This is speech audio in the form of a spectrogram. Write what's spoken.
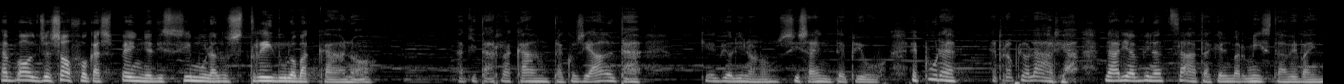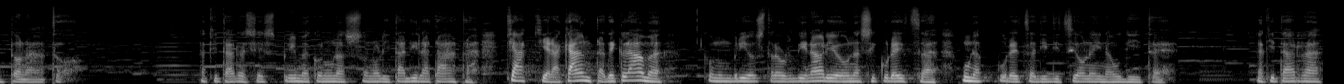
avvolge, soffoca, spegne, dissimula lo stridulo baccano. La chitarra canta così alta che il violino non si sente più, eppure è proprio l'aria, l'aria avvinazzata che il marmista aveva intonato. La chitarra si esprime con una sonorità dilatata, chiacchiera, canta, declama, con un brio straordinario e una sicurezza, una purezza di dizione inaudite. La chitarra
